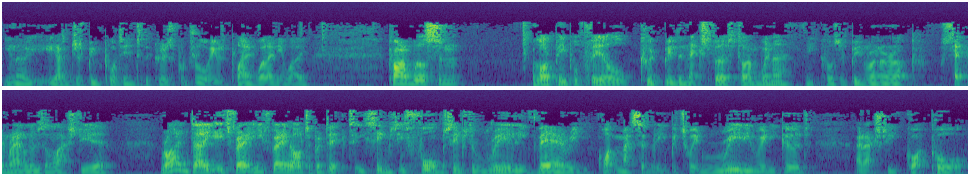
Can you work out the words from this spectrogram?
you know, he hasn't just been put into the Crucible draw, he was playing well anyway. Kyren Wilson, a lot of people feel could be the next first time winner. He, of course, has been runner up, second round loser last year. Ryan Day, it's very, he's very hard to predict. He seems, his form seems to really vary quite massively between really, really good and actually quite poor.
